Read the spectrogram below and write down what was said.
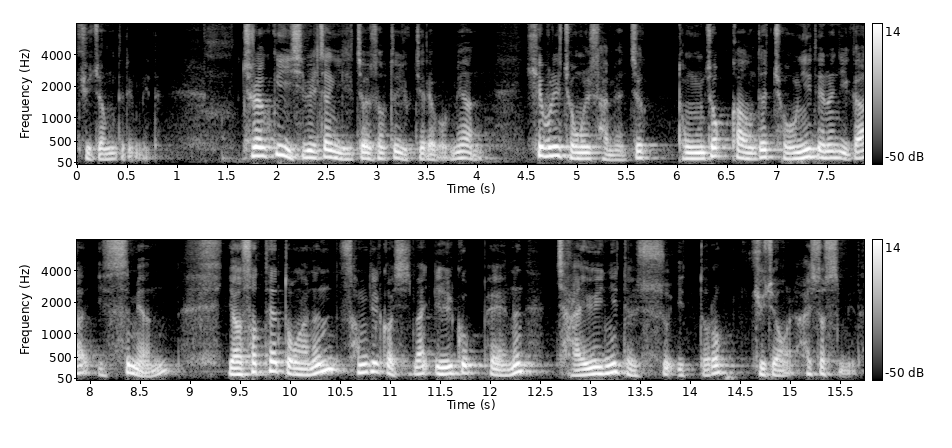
규정들입니다. 출애굽기 21장 1절서부터 6절에 보면 히브리 종을 사면 즉 동족 가운데 종이 되는 이가 있으면 여섯 해 동안은 섬길 것이지만 일곱 해에는 자유인이 될 수 있도록 규정을 하셨습니다.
